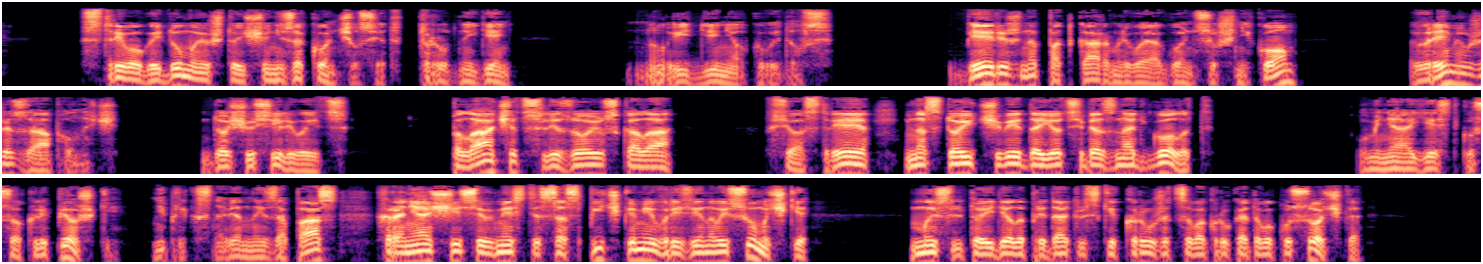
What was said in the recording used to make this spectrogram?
С тревогой думаю, что еще не закончился этот трудный день. Ну и денек выдался. Бережно подкармливая огонь сушняком, время уже за полночь. Дождь усиливается. Плачет слезою скала. Все острее, настойчивее дает себя знать голод. У меня есть кусок лепешки, неприкосновенный запас, хранящийся вместе со спичками в резиновой сумочке. Мысль то и дело предательски кружится вокруг этого кусочка —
